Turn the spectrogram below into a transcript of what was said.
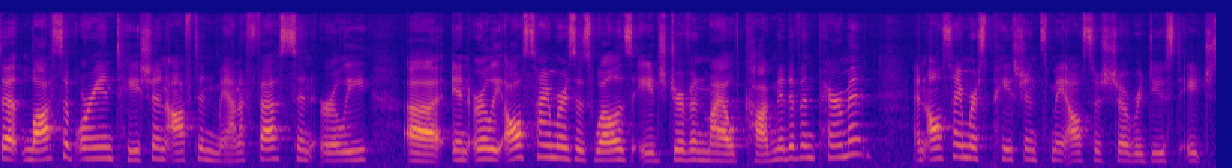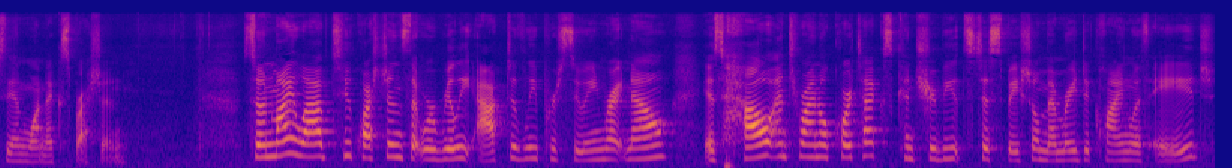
that loss of orientation often manifests in early, uh, in early Alzheimer's as well as age-driven mild cognitive impairment. And Alzheimer's patients may also show reduced HCN1 expression. So in my lab, two questions that we're really actively pursuing right now is how entorhinal cortex contributes to spatial memory decline with age,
